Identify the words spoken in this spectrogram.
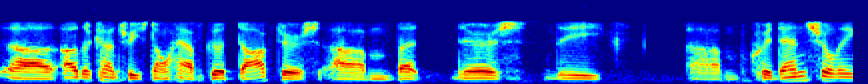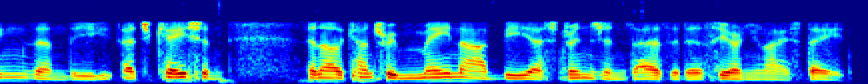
uh, other countries don't have good doctors, um, but there's the um, credentialings and the education in other country may not be as stringent as it is here in the United States.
